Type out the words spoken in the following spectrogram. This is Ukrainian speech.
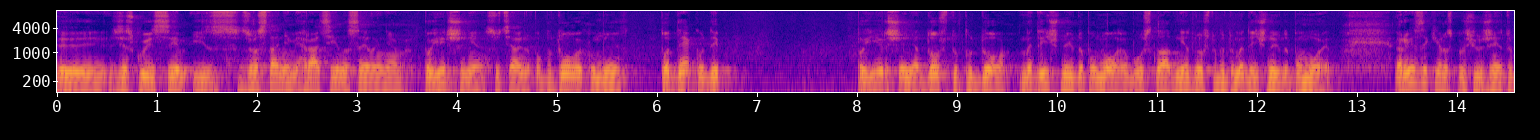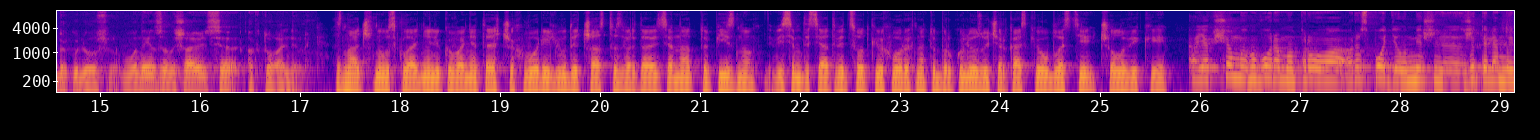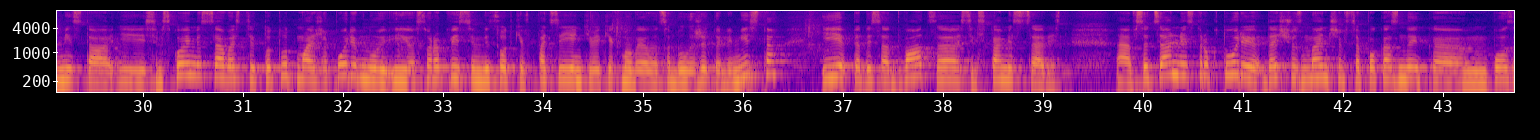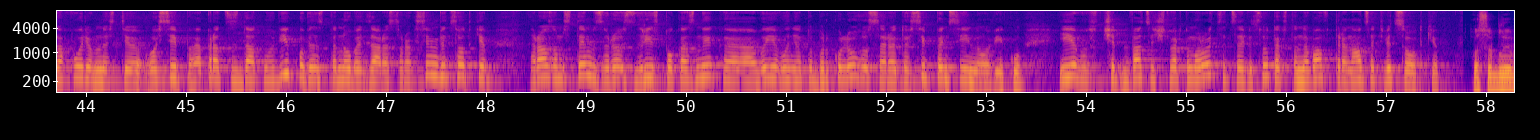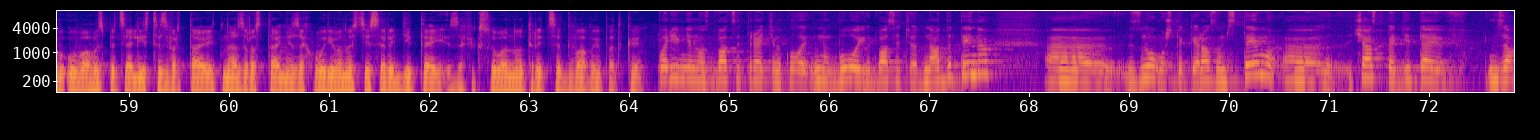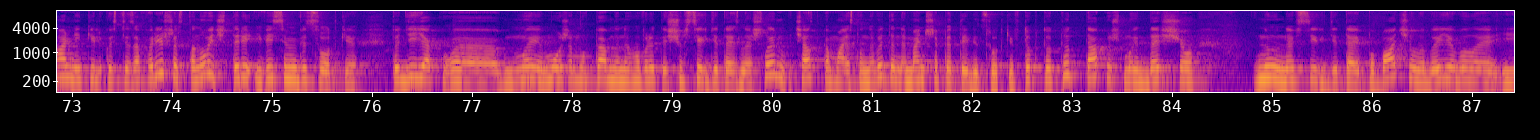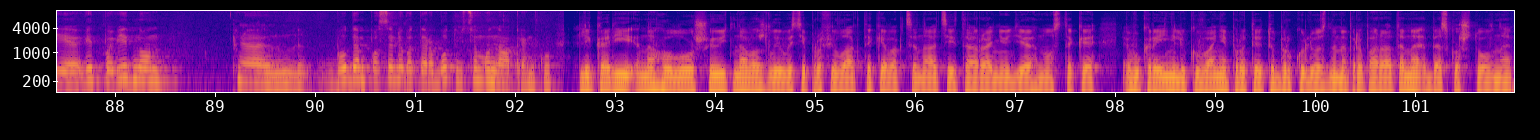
е, в зв'язку із цим із зростанням міграції населення, погіршення соціально-побутових умов, подекуди погіршення доступу до медичної допомоги або ускладнення доступу до медичної допомоги, ризики розповсюдження туберкульозу вони залишаються актуальними. Значно ускладнює лікування те, що хворі люди часто звертаються надто пізно. 80% хворих на туберкульоз у Черкаській області чоловіки. А Якщо ми говоримо про розподіл між жителями міста і сільської місцевості, то тут майже порівну і 48% пацієнтів, яких ми виявили, це були жителі міста, і 52% – це сільська місцевість. Е, В соціальній структурі дещо зменшився показник е, по захворюваності осіб е, працездатного віку. Він становить зараз 47%. Разом з тим зріс показник виявлення туберкульозу серед осіб пенсійного віку. І в 2024 році цей відсоток становив 13%. Особливу увагу спеціалісти звертають на зростання захворюваності серед дітей. Зафіксовано 32 випадки. Порівняно з 23-м, коли ну, було їх 21 дитина. Е, знову ж таки, разом з тим, е, частка дітей в загальній кількості захворівших становить 4,8%. Тоді як е, ми можемо впевнено говорити, що всіх дітей знайшли, частка має становити не менше 5%. Тобто тут також ми дещо ну, не всіх дітей побачили, виявили і відповідно. Е, Будемо посилювати роботу в цьому напрямку. Лікарі наголошують на важливості профілактики, вакцинації та ранньої діагностики. В Україні лікування проти туберкульозними препаратами безкоштовне.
